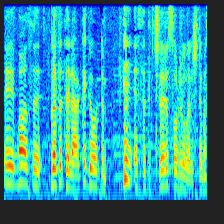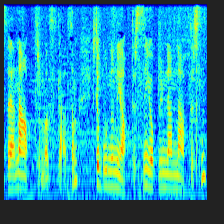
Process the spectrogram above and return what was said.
e, bazı gazetelerde gördüm. Estetikçilere soruyorlar işte mesela ne yaptırması lazım. İşte burnunu yaptırsın yok bilmem ne yaptırsın.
